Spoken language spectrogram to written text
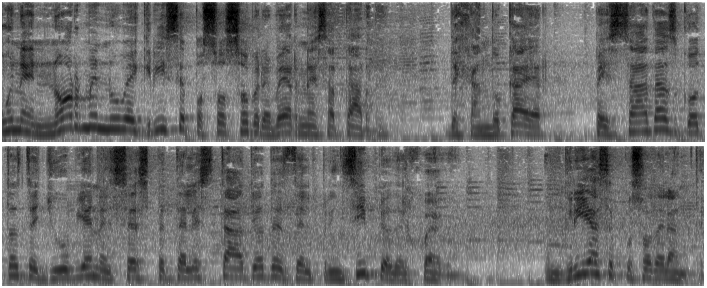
Una enorme nube gris se posó sobre Berna esa tarde, dejando caer pesadas gotas de lluvia en el césped del estadio desde el principio del juego. Hungría se puso delante,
